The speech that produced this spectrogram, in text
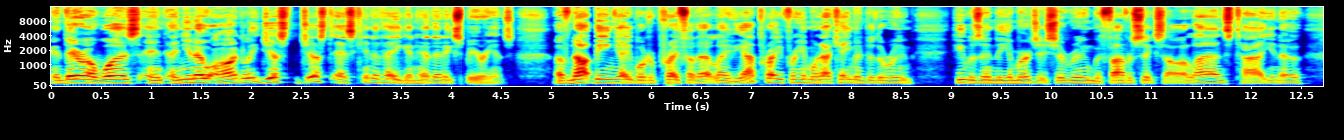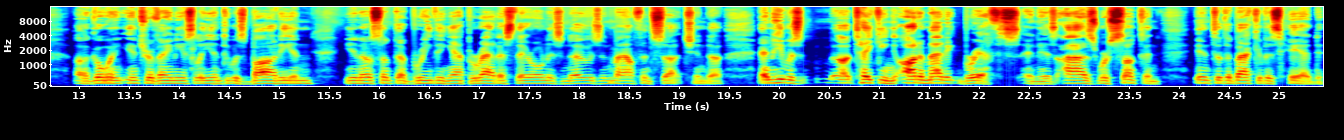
and there I was, and and you know, oddly, just just as Kenneth Hagin had that experience of not being able to pray for that lady, I prayed for him when I came into the room. He was in the emergency room with five or six uh, lines tied, you know, uh, going intravenously into his body, and you know, some breathing apparatus there on his nose and mouth and such, and uh, and he was uh, taking automatic breaths, and his eyes were sunken into the back of his head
